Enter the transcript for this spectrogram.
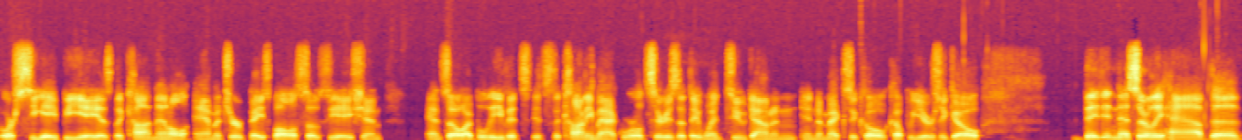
or CABA is the Continental Amateur Baseball Association, and so I believe it's it's the Connie Mack World Series that they went to down in in New Mexico a couple years ago. They didn't necessarily have the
